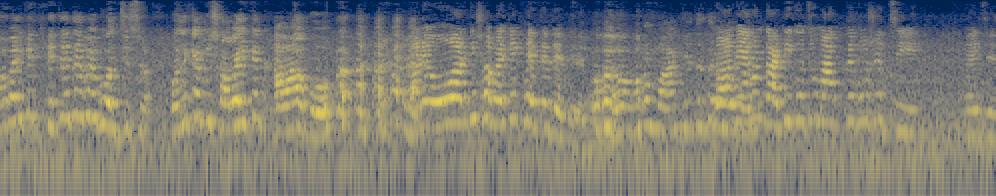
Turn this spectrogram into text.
সবাইকে খেতে দেবে বলছিস। বলে কি আমি সবাইকে খাওয়াবো? মানে ও আর কি সবাইকে খেতে দেবে। ওর মা খেতে তো আমি এখন কাঠি কচু মাখতে বসেছি। এই যে।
